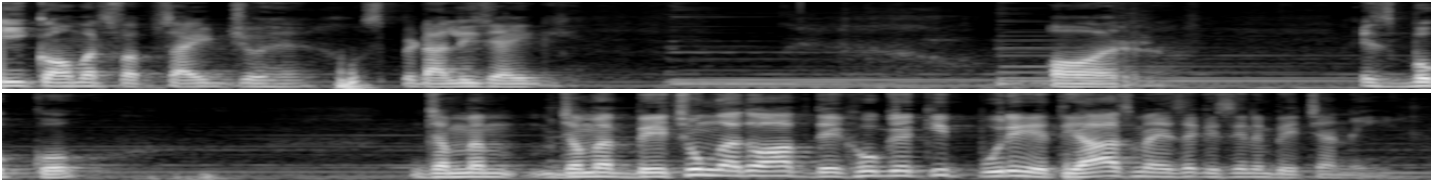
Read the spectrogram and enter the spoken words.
ई कॉमर्स वेबसाइट जो है उस पर डाली जाएगी। और इस बुक को जब मैं जब मैं बेचूँगा तो आप देखोगे कि पूरे इतिहास में ऐसे किसी ने बेचा नहीं है।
